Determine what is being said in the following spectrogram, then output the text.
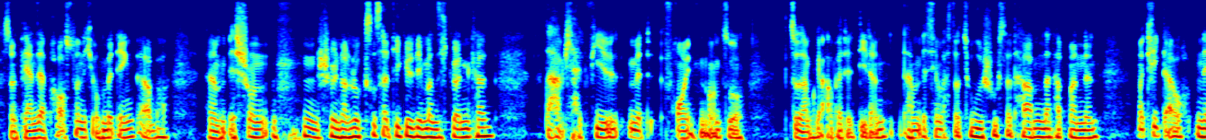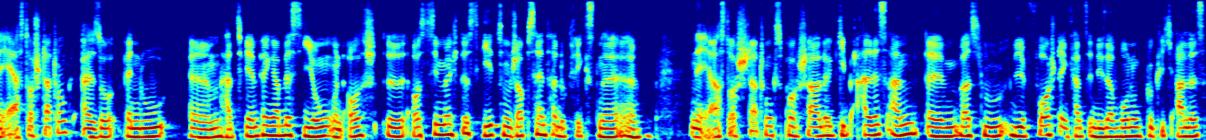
Also einen Fernseher brauchst du nicht unbedingt, aber ähm, ist schon ein schöner Luxusartikel, den man sich gönnen kann. Da habe ich halt viel mit Freunden und so zusammengearbeitet, die dann da ein bisschen was dazu geschustert haben. Dann hat man einen, man kriegt auch eine Erstausstattung. Also wenn du ähm, Hartz-IV-Empfänger bist, jung und aus, äh, ausziehen möchtest, geh zum Jobcenter, du kriegst eine, äh, eine Erstausstattungspauschale, gib alles an, ähm, was du dir vorstellen kannst in dieser Wohnung, wirklich alles.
